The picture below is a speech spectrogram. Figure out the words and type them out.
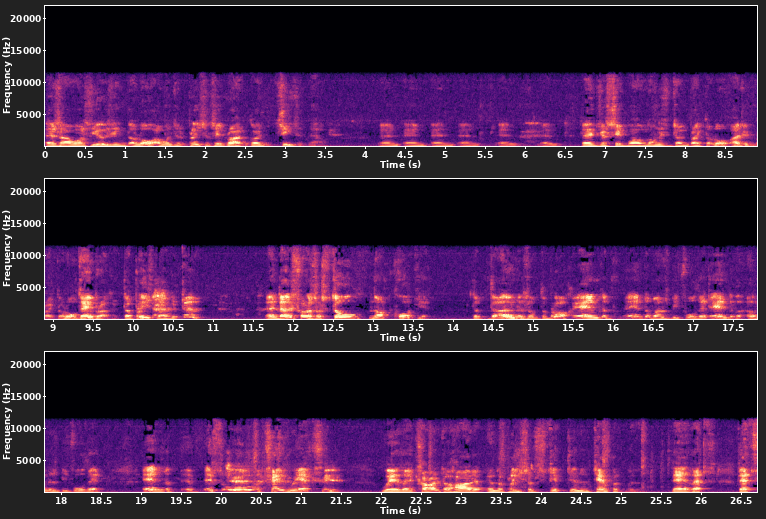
as I was using the law. I went to the police and said, "Right, I'm going to seize it now," and and and and and and they just said, "Well, as long as you don't break the law." I didn't break the law. They broke it. The police broke it too, and those fellows are still not caught yet. The, the owners of the block and the and the ones before that and the owners before that, and the, it's all a chain reaction where they're trying to hide it and the police have stepped in and tampered with it. There, that's that's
